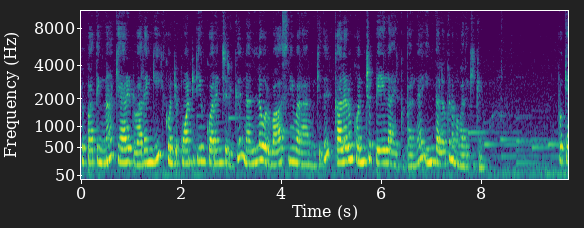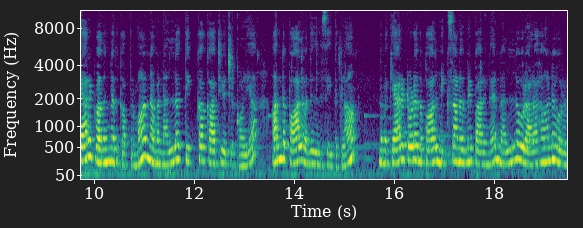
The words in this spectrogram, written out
இப்போ பார்த்தீங்கன்னா கேரட் வதங்கி கொஞ்சம் குவான்டிட்டியும் குறைஞ்சிருக்கு. நல்ல ஒரு வாசனை வர ஆரம்பிக்குது. கலரும் கொஞ்சம் பேலாக இருக்குது பாருங்கள் இந்த அளவுக்கு நம்ம வதக்கிக்கணும். இப்போ கேரட் வதங்கினதுக்கப்புறமா நம்ம நல்லா திக்காக காய்ச்சி வச்சுருக்கோம் இல்லையா? அந்த பாலை வந்து இதில் சேர்த்துக்கலாம். நம்ம கேரட்டோட அந்த பால் மிக்ஸ் ஆனதுமே பாருங்கள் நல்ல ஒரு அழகான ஒரு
